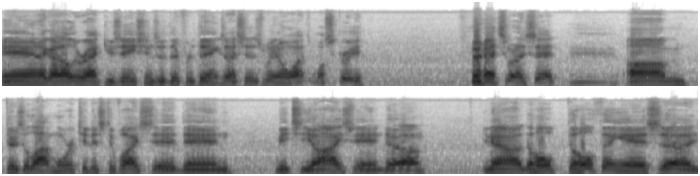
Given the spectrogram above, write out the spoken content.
And I got other accusations of different things. And I says, well, you know what? Well, screw you. that's what I said. Um, there's a lot more to this device uh, than meets the eyes, and. Uh, you know, the whole the whole thing is, uh,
